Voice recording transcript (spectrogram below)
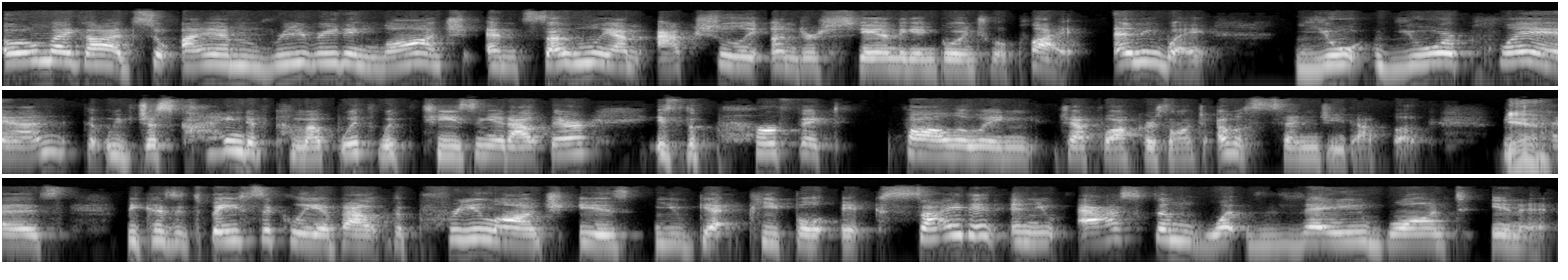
Oh my God. So I am rereading Launch and suddenly I'm actually understanding and going to apply. Anyway, your your plan that we've just kind of come up with with teasing it out there is the perfect following Jeff Walker's launch. I will send you that book because yeah. because it's basically about the pre-launch is you get people excited and you ask them what they want in it.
